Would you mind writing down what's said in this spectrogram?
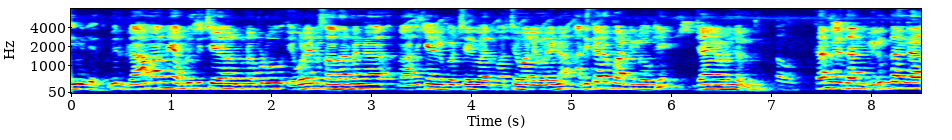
ఏమీ లేదు. మీరు గ్రామాన్ని అభివృద్ధి చేయాలనుకున్నప్పుడు ఎవరైనా సాధారణంగా రాజకీయాలకు వచ్చే వచ్చే వాళ్ళు ఎవరైనా అధికార పార్టీలోకి జాయిన్ అవ్వడం జరుగుతుంది. కానీ మీరు దానికి విరుద్ధంగా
